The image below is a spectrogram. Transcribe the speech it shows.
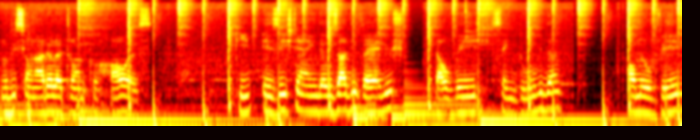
no dicionário eletrônico Howes que existem ainda os advérbios, talvez, sem dúvida, ao meu ver,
